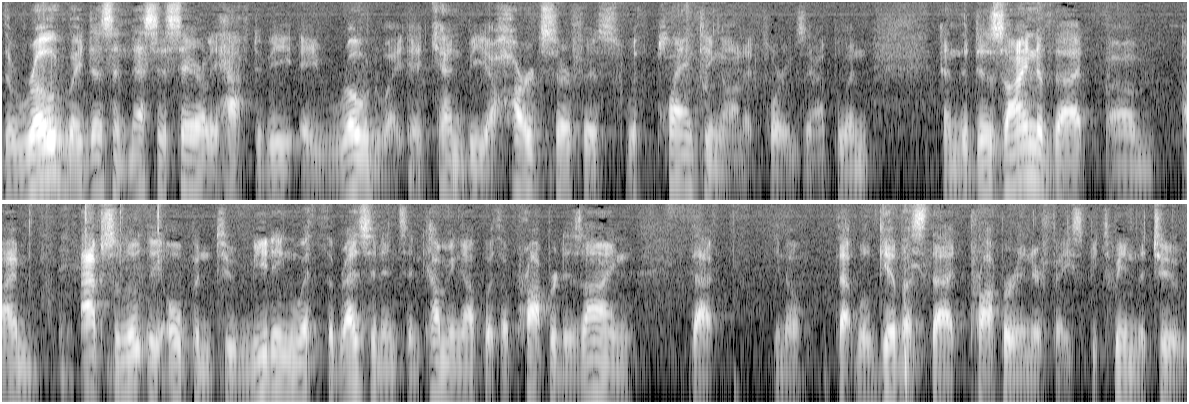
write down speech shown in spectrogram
The roadway doesn't necessarily have to be a roadway. It can be a hard surface with planting on it, for example. And, and the design of that, um, I'm absolutely open to meeting with the residents and coming up with a proper design that, you know, that will give us that proper interface between the two.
